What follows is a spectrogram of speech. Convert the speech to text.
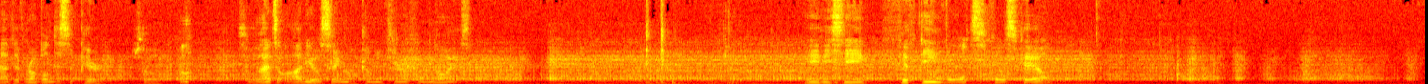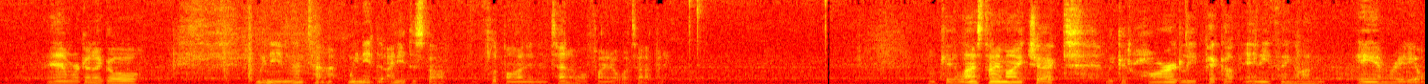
Now the rumble disappeared, so... Oh so that's audio signal coming through from noise. AVC 15 volts full scale. And we're gonna go, we need an antenna. We need, I need to stop. Flip on an antenna, we'll find out what's happening. Okay, last time I checked, we could hardly pick up anything on AM radio.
